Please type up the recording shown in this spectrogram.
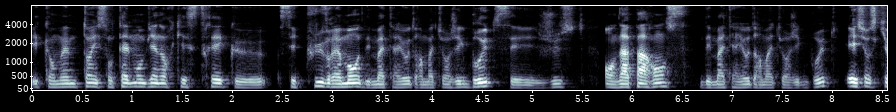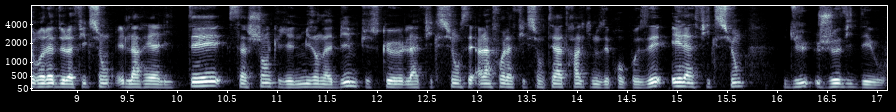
et qu'en même temps ils sont tellement bien orchestrés que c'est plus vraiment des matériaux dramaturgiques bruts, c'est juste en apparence des matériaux dramaturgiques bruts. Et sur ce qui relève de la fiction et de la réalité, sachant qu'il y a une mise en abîme puisque la fiction, c'est à la fois la fiction théâtrale qui nous est proposée et la fiction du jeu vidéo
